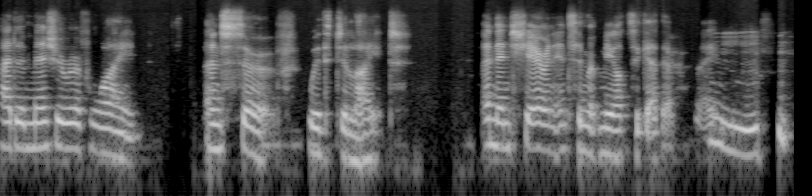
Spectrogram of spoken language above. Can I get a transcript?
add a measure of wine, and serve with delight and then share an intimate meal together. Right? Mm.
